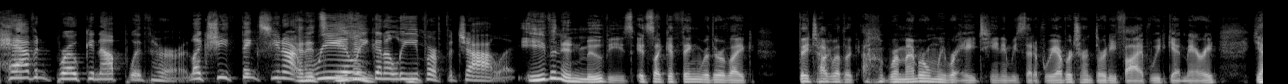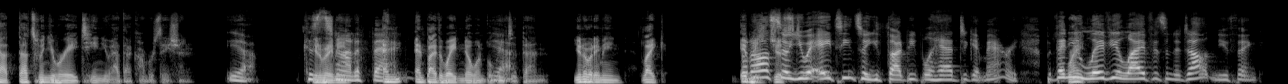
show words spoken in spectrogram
haven't broken up with her. Like she thinks you're not really even- to leave her for Charlie. Even in movies, it's like a thing where they're like, they talk about like, remember when we were 18 and we said if we ever turned 35, we'd get married? Yeah, that's when you were 18, you had that conversation. Yeah. Because You know it's I mean? not a thing. And and by the way, no one believed Yeah. it then. You know what I mean? Like it But also, just- you were 18, so you thought people had to get married. But then you live your life as an adult and you think,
